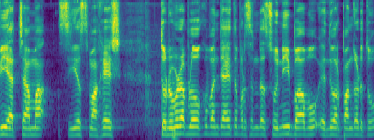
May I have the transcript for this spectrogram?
V Achamma C S Mahesh Thodupuzha block panchayat president Suni Babu എന്നിവർ പങ്കെടുത്തു.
